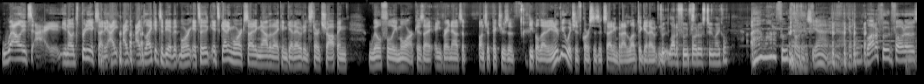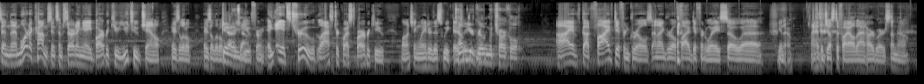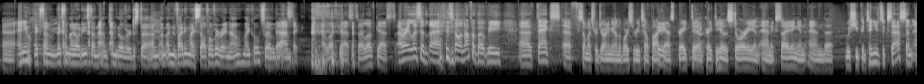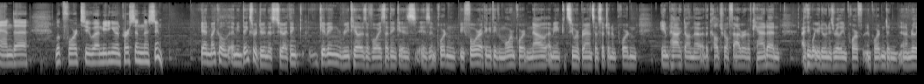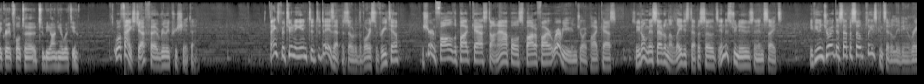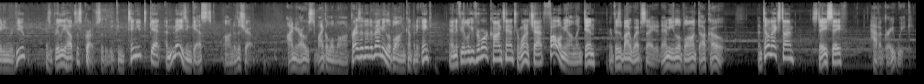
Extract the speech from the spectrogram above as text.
Well, it's I, you know it's pretty exciting. I, I would like it to be a bit more. It's a it's getting more exciting now that I can get out and start shopping willfully more because I right now it's a bunch of pictures of people that I interview, which of course is exciting. But I love to get out. And, a lot of food photos too, Michael. A lot of food photos, yeah, yeah. I got a, a lot of food photos, and uh, more to come since I'm starting a barbecue YouTube channel. There's a little, there's a little Get preview from. Hey, it's true. Last Request Barbecue launching later this week. There's Tell me a, you're grilling with charcoal. I've got five different grills, and I grill five different ways. So uh, you know, I had to justify all that hardware somehow. Uh, anyway, next time, next time I out east, I'm, I'm coming over. Just uh, I'm, I'm inviting myself over right now, Michael. So um, fantastic! Um. I love guests. I love guests. All right, listen. Uh, so enough about me. Uh, thanks uh, so much for joining me on the Voice of Retail podcast. Hey, great, uh, yeah. great to hear the story and, and exciting, and and wish you continued success and and look forward to meeting you in person soon. Yeah, and Michael, I mean, thanks for doing this too. I think giving retailers a voice, I think, is is important before. I think it's even more important now. I mean, consumer brands have such an important impact on the the cultural fabric of Canada, and I think what you're doing is really important. And, and I'm really grateful to to be on here with you. Well, thanks, Jeff. I really appreciate that. Thanks for tuning in to today's episode of The Voice of Retail. Be sure and follow the podcast on Apple, Spotify, or wherever you enjoy podcasts so you don't miss out on the latest episodes, industry news, and insights. If you enjoyed this episode, please consider leaving a rating review, as it really helps us grow so that we continue to get amazing guests onto the show. I'm your host, Michael LeBlanc, president of M.E. LeBlanc Company Inc., and if you're looking for more content or want to chat, follow me on LinkedIn or visit my website at meleblanc.co. Until next time, stay safe, have a great week.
